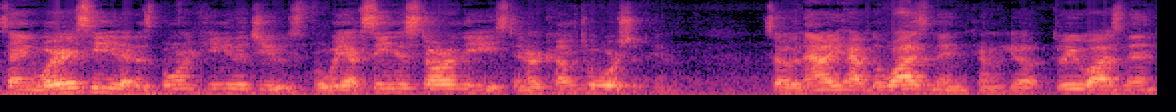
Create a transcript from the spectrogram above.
saying, Where is he that is born King of the Jews? For we have seen his star in the east, and are come to worship him. So now you have the wise men coming up, three wise men.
